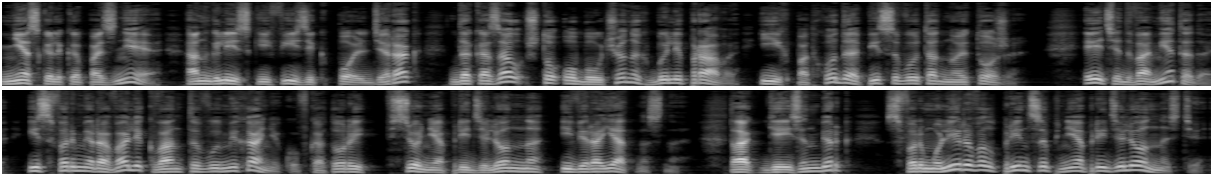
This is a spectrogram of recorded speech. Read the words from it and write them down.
Несколько позднее английский физик Поль Дирак доказал, что оба ученых были правы, и их подходы описывают одно и то же. Эти два метода и сформировали квантовую механику, в которой все неопределенно и вероятностно. Так Гейзенберг сформулировал принцип неопределенности,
